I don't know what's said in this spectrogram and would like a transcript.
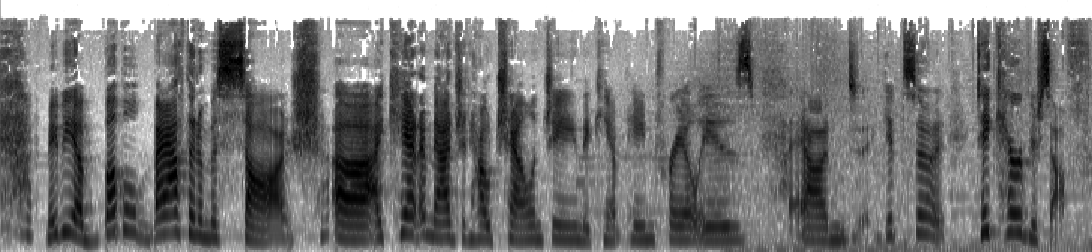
Maybe a bubble bath and a massage. Uh, I can't imagine how challenging the campaign trail is. And get to take care of yourself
